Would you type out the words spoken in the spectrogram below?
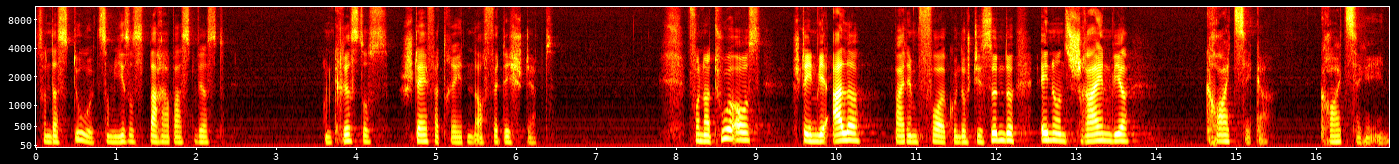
sondern dass du zum Jesus Barabbas wirst und Christus stellvertretend auch für dich stirbt. Von Natur aus stehen wir alle bei dem Volk und durch die Sünde in uns schreien wir, kreuzige, kreuzige ihn.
